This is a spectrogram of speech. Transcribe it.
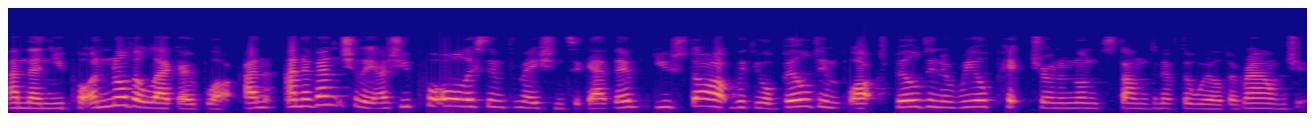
and then you put another Lego block and, and eventually as you put all this information together you start with your building blocks building a real picture and an understanding of the world around you.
